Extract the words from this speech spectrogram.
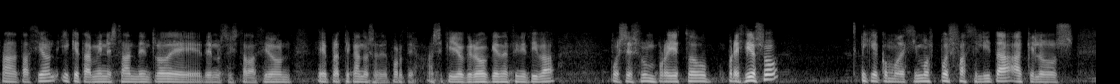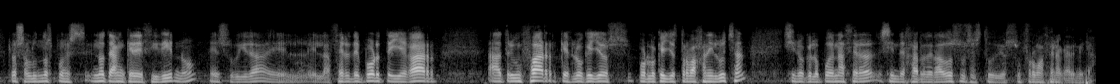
la natación y que también están dentro de, nuestra instalación eh, practicando ese deporte. Así que yo creo que en definitiva pues es un proyecto precioso y que como decimos pues facilita a que los, los alumnos pues no tengan que decidir ¿no? en su vida el, el hacer deporte, llegar a triunfar, que es lo que ellos, por lo que ellos trabajan y luchan, sino que lo pueden hacer sin dejar de lado sus estudios, su formación académica.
